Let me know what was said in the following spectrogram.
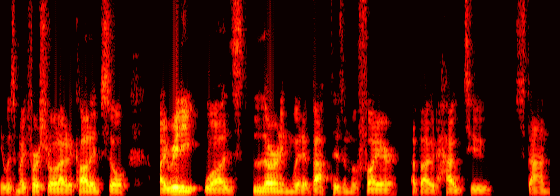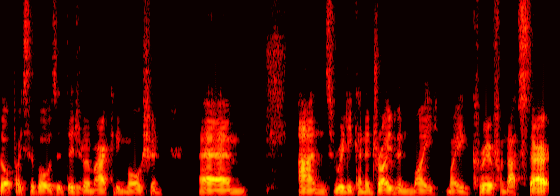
it was my first role out of college. So I really was learning with a baptism of fire about how to stand up, I suppose, a digital marketing motion, um, and really kind of driving my my career from that start.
